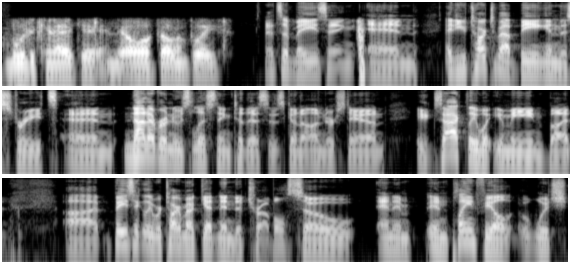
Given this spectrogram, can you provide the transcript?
I moved to Connecticut, and it all fell in place. It's amazing, and and you talked about being in the streets, and not everyone who's listening to this is going to understand exactly what you mean, but uh, basically, we're talking about getting into trouble. So and in in Plainfield, which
